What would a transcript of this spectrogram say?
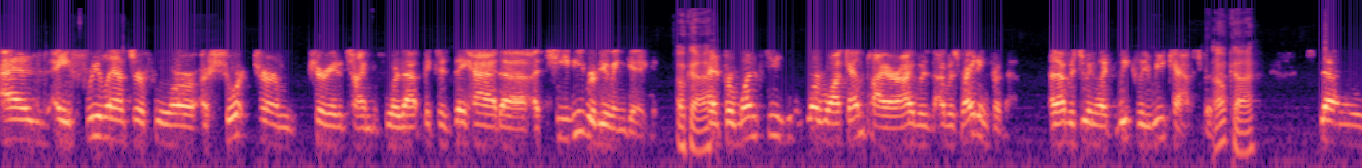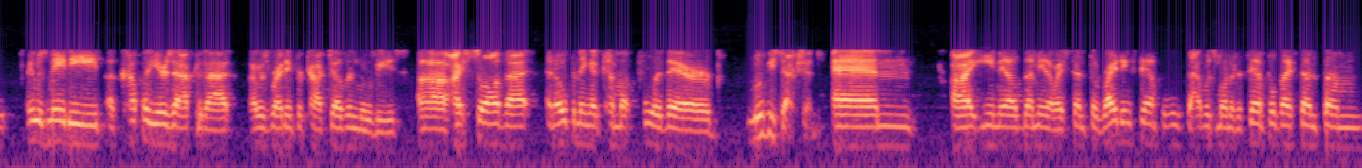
as a freelancer for a short-term period of time before that because they had a, a TV reviewing gig, okay. and for one season of Boardwalk Empire, I was I was writing for them, and I was doing like weekly recaps for them. Okay. So it was maybe a couple of years after that. I was writing for Cocktails and Movies. Uh, I saw that an opening had come up for their movie section, and I emailed them. You know, I sent the writing samples. That was one of the samples I sent them,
